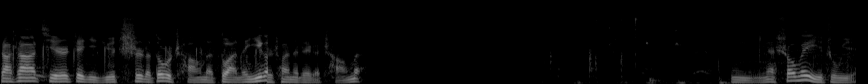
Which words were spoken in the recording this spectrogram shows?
莎莎其实这几局吃的都是长的，短的一个石川的这个长的。嗯，你看稍微一注意。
